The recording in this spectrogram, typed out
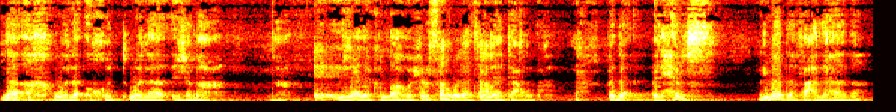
لا أخ ولا أخت ولا جماعة نعم. زادك الله حرصا ولا تعود ولا تعود بدأ بالحرص لماذا فعل هذا؟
